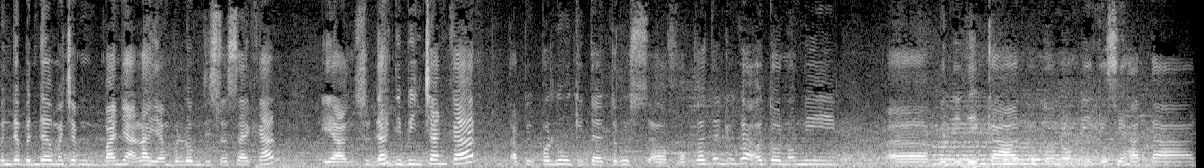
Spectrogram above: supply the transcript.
benda-benda macam banyaklah yang belum diselesaikan, yang sudah dibincangkan tapi perlu kita terus uh, fokus dan juga otonomi uh, pendidikan, otonomi kesihatan.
